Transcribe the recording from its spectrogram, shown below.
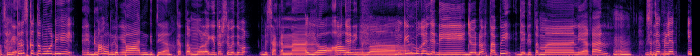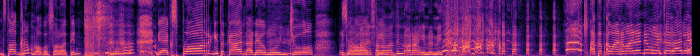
Oh, kayak terus ketemu di Eh, dulu tahun pengen- depan gitu ya? ketemu lagi terus tiba-tiba bisa kenal. Ya terus jadi Allah. mungkin bukan jadi jodoh tapi jadi teman ya kan? Setiap lihat Instagram loh aku salawatin Di explore gitu kan Ada yang muncul Salawatin salawatin orang Indonesia. Takut ke mana-mana nih pembicaraannya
